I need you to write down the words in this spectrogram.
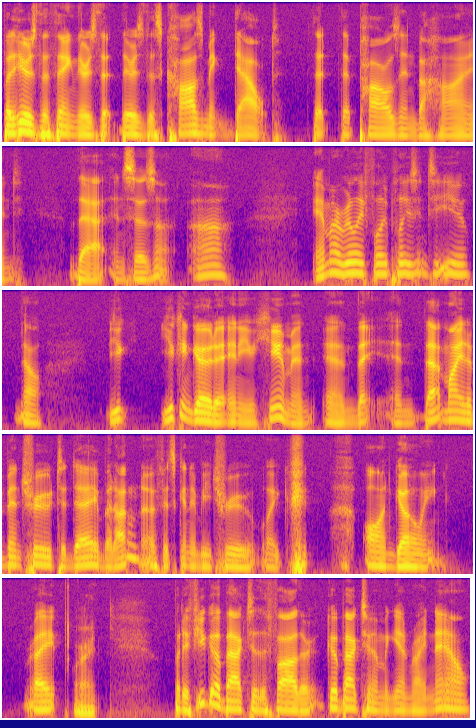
but here's the thing: there's that there's this cosmic doubt that that piles in behind that and says, uh, uh, "Am I really fully pleasing to you?" Now, you you can go to any human, and they, and that might have been true today, but I don't know if it's going to be true like ongoing, right? right. But if you go back to the Father, go back to Him again right now,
